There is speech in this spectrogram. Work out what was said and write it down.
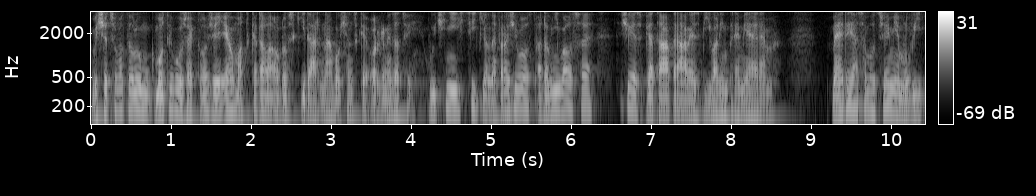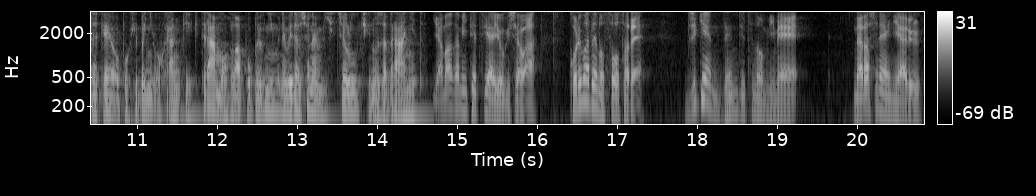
Vyšetřovatelům k motivu řekl, že jeho matka dala obrovský dar náboženské organizaci. Vůči ní cítil nevraživost a domníval se, že je spjatá právě s bývalým premiérem. Média samozřejmě mluví také o pochybení ochranky, která mohla po prvním nevydařeném výstřelu činu zabránit. Yamagami Tetsuya 容疑者はこれまでの捜査で事件前日の未明奈良市内にある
